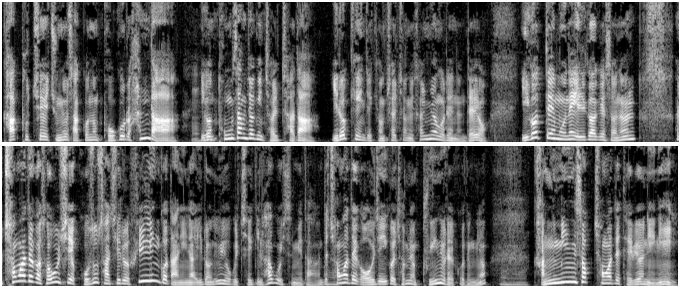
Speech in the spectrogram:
각 부처의 중요 사건은 보고를 한다. 이건 통상적인 절차다. 이렇게 이제 경찰청이 설명을 했는데요. 이것 때문에 일각에서는 청와대가 서울시에 고소 사실을 흘린 것 아니냐 이런 의혹을 제기를 하고 있습니다. 근데 음. 청와대가 어제 이걸 전면 부인을 했거든요. 음. 강민석 청와대 대변인이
